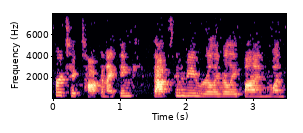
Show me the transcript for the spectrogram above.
for TikTok, and I think that's going to be really really fun once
